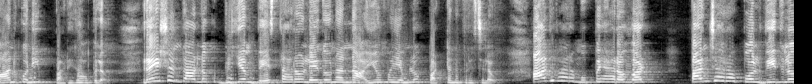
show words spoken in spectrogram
మానుకొని పడిగాపులు. రేషన్ దారులకు బియ్యం వేస్తారో లేదోనన్న అయోమయంలో పట్టణ ప్రజలు. ఆదివారం ముప్పై ఆరో వార్డ్ పంజారాపోల్ వీధిలో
